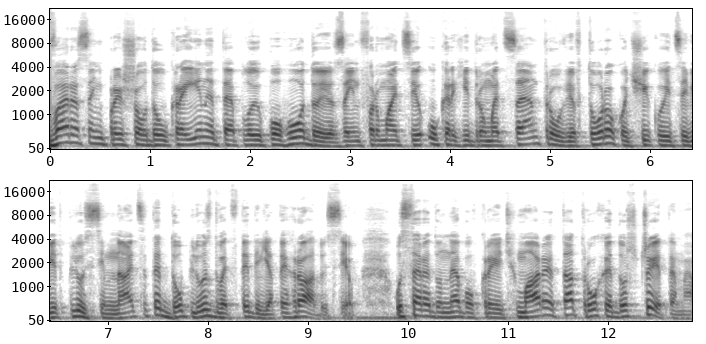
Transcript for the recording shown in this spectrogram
Вересень прийшов до України теплою погодою. За інформацією Укргідрометцентру, у вівторок очікується від плюс 17 до плюс 29 градусів. У середу небо вкриють хмари та трохи дощитиме.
